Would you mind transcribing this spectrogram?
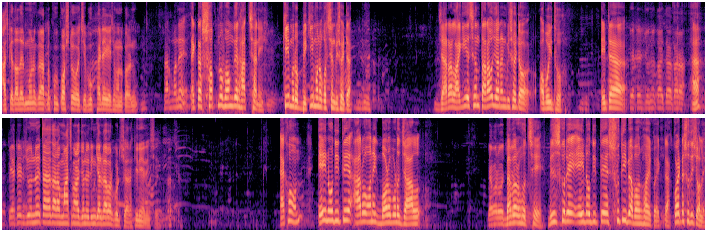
আজকে তাদের মনে করেন আপনার খুব কষ্ট হয়েছে বুক ফেটে গেছে মনে করেন। তার মানে একটা স্বপ্নভঙ্গের হাতছানি। কি মুরব্বী কি মনে করছেন বিষয়টা? যারা লাগিয়েছেন তারাও জানেন বিষয়টা অবৈধ। এটা পেটের জন্য তাই তারা হ্যাঁ? পেটের জন্যই তারা তারা মাছ মারার জন্য রিং জাল ব্যবহার করছে আর কিনে এনেছে। এখন এই নদীতে আরও অনেক বড় বড় জাল ব্যবহার হচ্ছে। ব্যবহার হচ্ছে। বিশেষ করে এই নদীতে সুতি ব্যবহার হয় কয়েকটা। কয়টা সুতি চলে।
